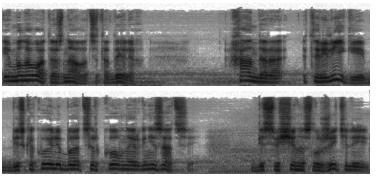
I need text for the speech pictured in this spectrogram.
Я маловато знал о цитаделях. Хандара это религия без какой-либо церковной организации, без священнослужителей,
